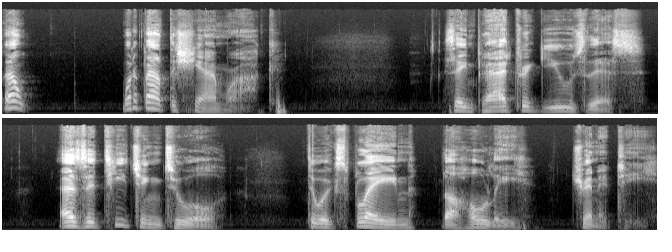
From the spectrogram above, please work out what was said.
Well, what about the shamrock? St. Patrick used this as a teaching tool to explain the Holy Trinity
